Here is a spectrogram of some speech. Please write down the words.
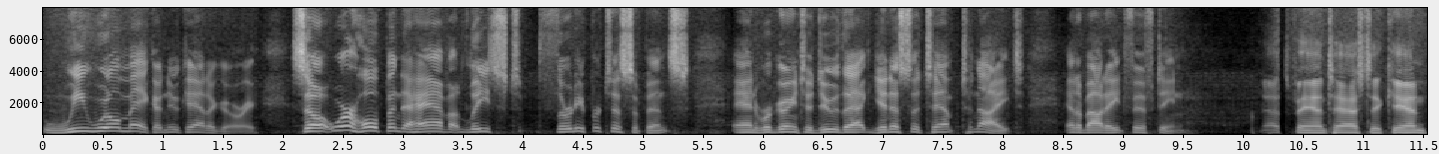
we will make a new category. So we're hoping to have at least 30 participants, and we're going to do that Guinness attempt tonight at about 8:15. That's fantastic. And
